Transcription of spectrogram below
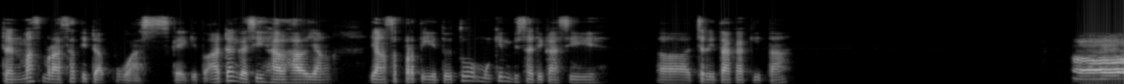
dan Mas merasa tidak puas kayak gitu. Ada nggak sih hal-hal yang yang seperti itu itu mungkin bisa dikasih eh, cerita ke kita? Oh,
